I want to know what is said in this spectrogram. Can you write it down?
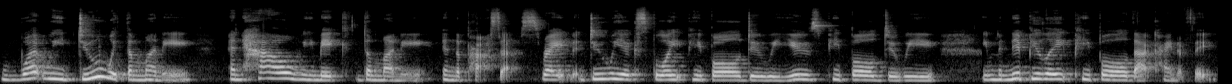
what we do with the money and how we make the money in the process, right? Do we exploit people? Do we use people? Do we manipulate people? That kind of thing.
